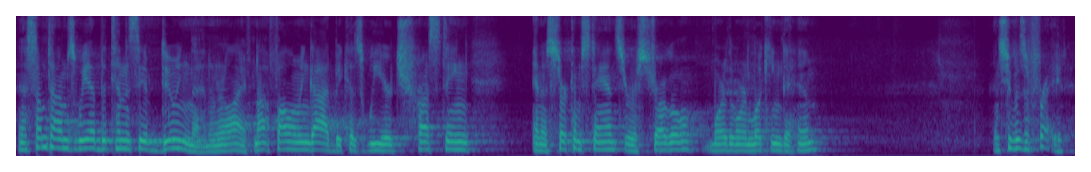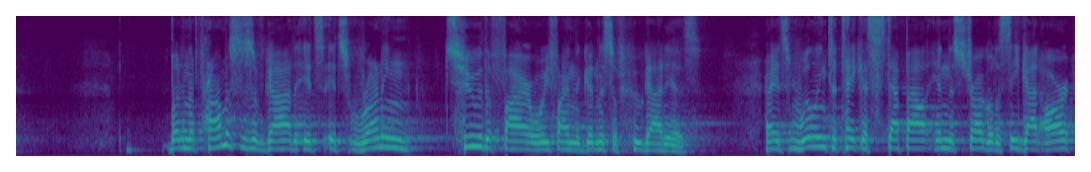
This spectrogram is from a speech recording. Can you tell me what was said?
And sometimes we have the tendency of doing that in our life, not following God because we are trusting in a circumstance or a struggle more than we're looking to Him. And she was afraid. But in the promises of God, it's, it's running to the fire where we find the goodness of who God is. Right? It's willing to take a step out in the struggle to see God, are,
